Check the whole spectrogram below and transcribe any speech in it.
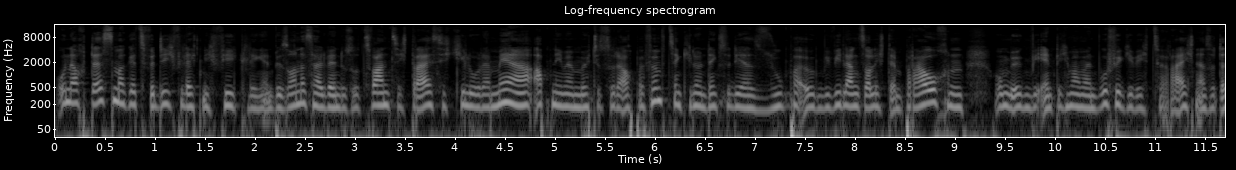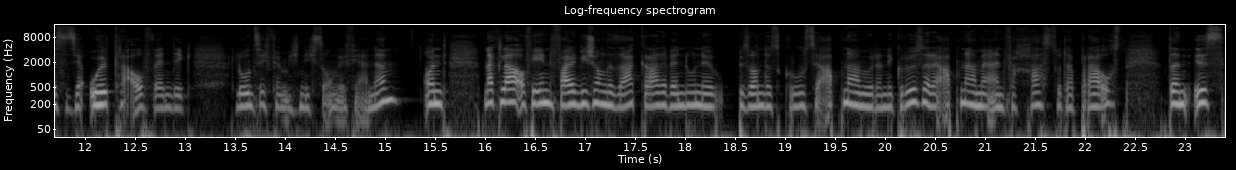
Und auch das mag jetzt für dich vielleicht nicht viel klingen, besonders halt, wenn du so 20, 30 Kilo oder mehr abnehmen möchtest oder auch bei 15 Kilo und denkst du dir, ja super, irgendwie, wie lange soll ich denn brauchen, um irgendwie endlich mal mein Wurfelgewicht zu erreichen? Also das ist ja ultra aufwendig, lohnt sich für mich nicht so ungefähr, ne? Und na klar, auf jeden Fall, wie schon gesagt, gerade wenn du eine besonders große Abnahme oder eine größere Abnahme einfach hast oder brauchst, dann ist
